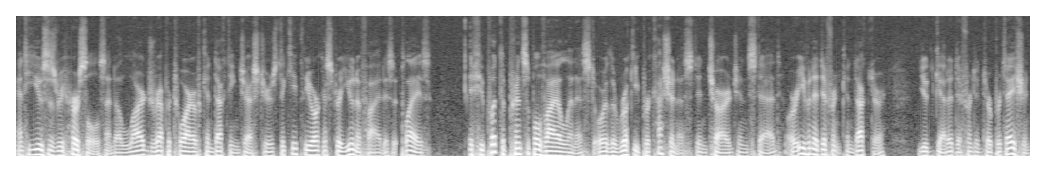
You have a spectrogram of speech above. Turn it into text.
and he uses rehearsals and a large repertoire of conducting gestures to keep the orchestra unified as it plays. If you put the principal violinist or the rookie percussionist in charge instead, or even a different conductor, you'd get a different interpretation,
